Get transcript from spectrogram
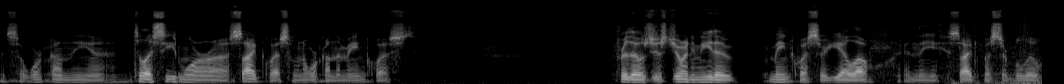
And so work on the, uh, until I see more uh, side quests, I'm going to work on the main quest. For those just joining me, the main quests are yellow and the side quests are blue.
